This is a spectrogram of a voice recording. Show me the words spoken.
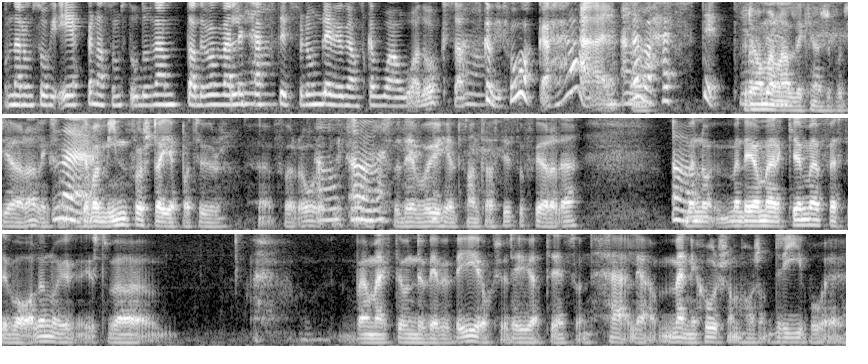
när de såg eporna som stod och väntade, det var väldigt Ja. häftigt för de blev ju ganska wowade också. Att, Ja. Ska vi få åka här? Det Exakt. var häftigt. För det har man aldrig kanske fått göra. Liksom. Nej. Det var min första epa-tur eh, förra året. Ja, liksom. ja. Så det var ju helt fantastiskt att få göra det. Ja. Men, men det jag märker med festivalen och just vad, vad jag märkte under WWW också det är ju att det är så härliga människor som har sånt driv och är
